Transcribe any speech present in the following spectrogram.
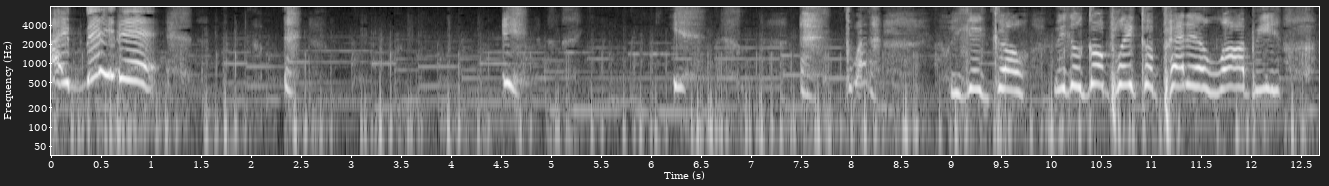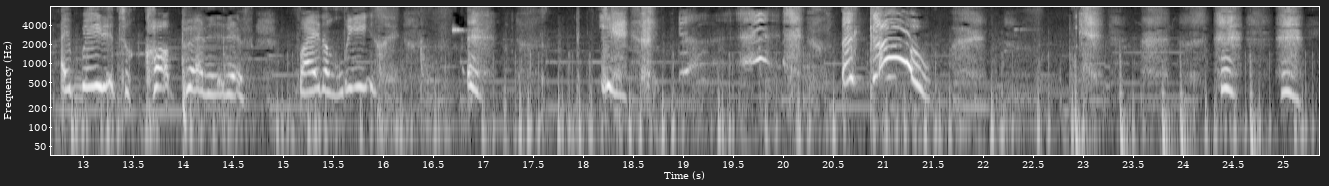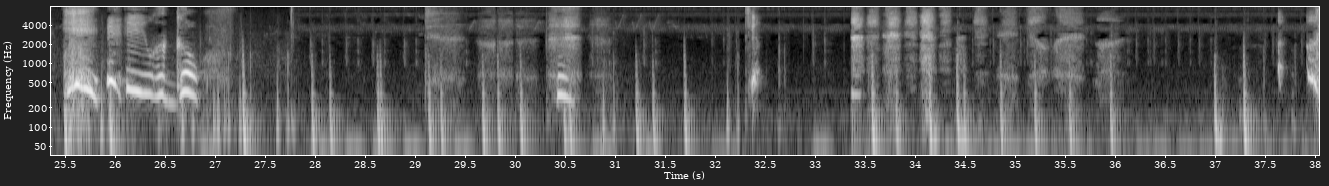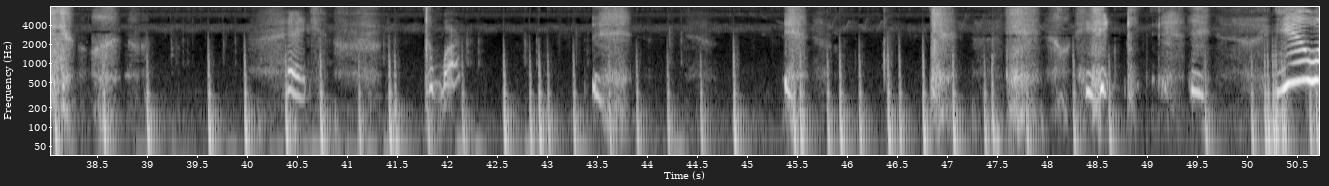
I made it! Come on. We can go. We can go play competitive lobby. I made it to competitive. Finally. Let's go! Let's go. hey, come on. you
